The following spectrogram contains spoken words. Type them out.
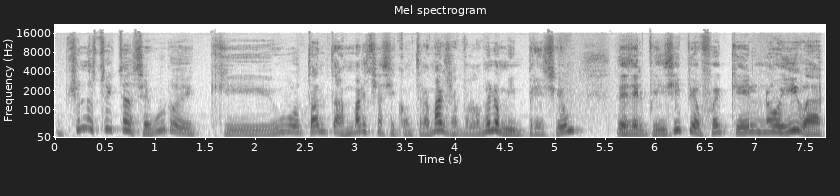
yo no estoy tan seguro de que hubo tantas marchas y contramarchas. Por lo menos mi impresión desde el principio fue que él no iba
